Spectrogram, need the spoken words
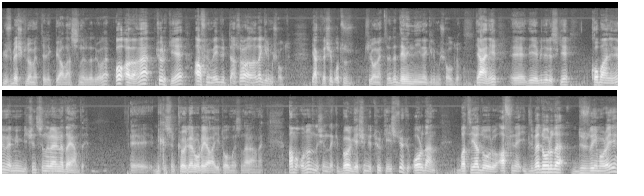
105 kilometrelik bir alan sınırda diyorlar. O alana Türkiye Afrin ve İdlib'den sonra alana da girmiş oldu. Yaklaşık 30 kilometrede derinliğine girmiş oldu. Yani e, diyebiliriz ki Kobani'nin ve Minbiç'in sınırlarına dayandı. E, bir kısım köyler oraya ait olmasına rağmen. Ama onun dışındaki bölge şimdi Türkiye istiyor ki oradan batıya doğru Afrin'e, İdlib'e doğru da düzleyeyim orayı.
